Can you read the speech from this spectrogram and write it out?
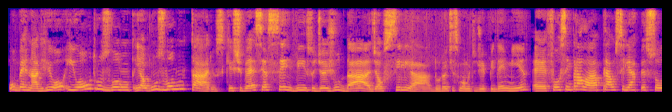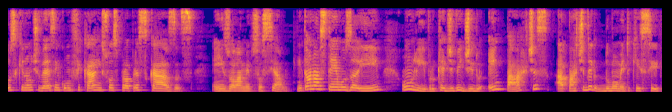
o Bernard Riot e outros e alguns voluntários que estivessem a serviço de ajudar, de auxiliar durante esse momento de epidemia, é, fossem para lá para auxiliar pessoas que não tivessem como ficar em suas próprias casas em isolamento social. Então nós temos aí um livro que é dividido em partes, a partir do momento que se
